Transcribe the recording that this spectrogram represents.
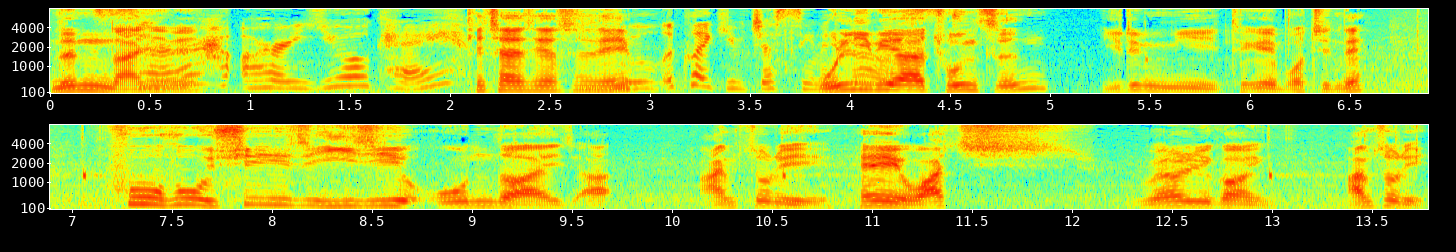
는 아니네. Sir, are you okay? 괜찮으세요, You 선생님? look like you've just seen a 올리비아 ghost. 존슨? 이름이 되게 멋진데? 후후 she's easy on the eyes. 아, I'm sorry. Hey, watch. Where are you going? I'm sorry.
